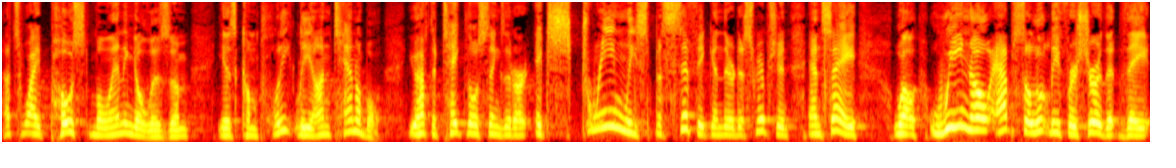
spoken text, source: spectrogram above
That's why postmillennialism is completely untenable. You have to take those things that are extremely specific in their description and say, well, we know absolutely for sure that they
